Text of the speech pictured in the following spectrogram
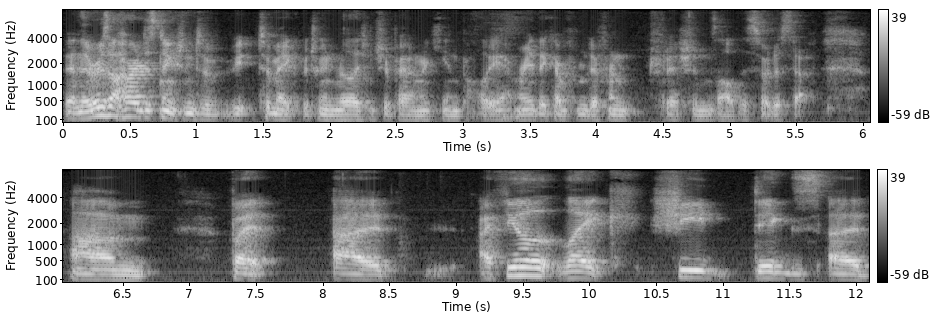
and there is a hard distinction to be, to make between relationship anarchy and polyamory. They come from different traditions, all this sort of stuff. Um, but uh, I feel like she digs a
